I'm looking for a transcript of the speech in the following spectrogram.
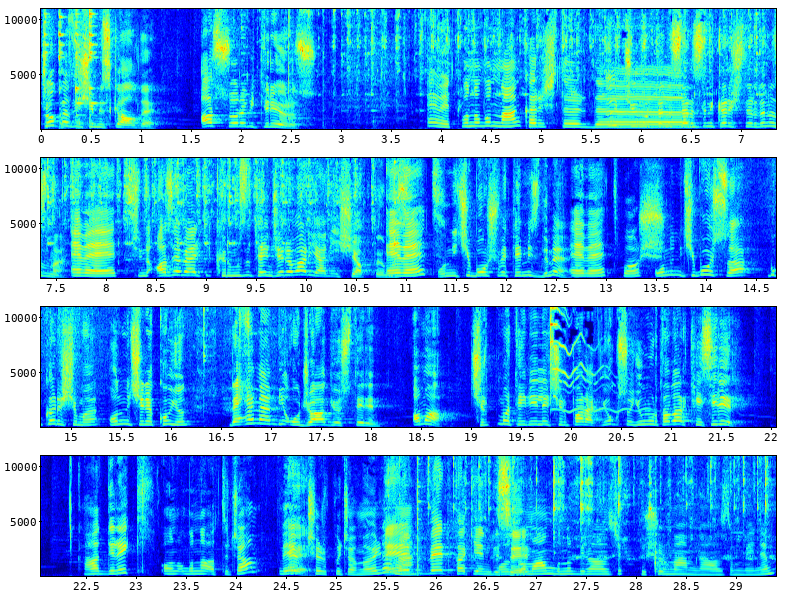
Çok az işimiz kaldı. Az sonra bitiriyoruz. Evet bunu bundan karıştırdım. 3 yumurtanın sarısını karıştırdınız mı? Evet. Şimdi az evvelki kırmızı tencere var yani iş yaptığımız. Evet. Onun içi boş ve temiz değil mi? Evet boş. Onun içi boşsa bu karışımı onun içine koyun ve hemen bir ocağa gösterin. Ama çırpma teliyle çırparak yoksa yumurtalar kesilir. Ha direkt onu bunu atacağım ve Evet. çırpacağım öyle mi? Evet ta O kendisi. zaman bunu birazcık düşürmem lazım benim.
